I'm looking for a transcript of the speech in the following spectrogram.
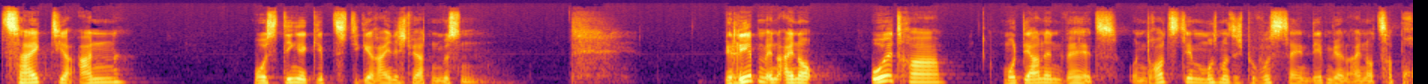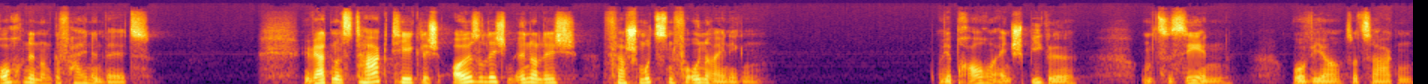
zeigt dir an, wo es Dinge gibt, die gereinigt werden müssen. Wir leben in einer ultra modernen Welt und trotzdem muss man sich bewusst sein, leben wir in einer zerbrochenen und gefallenen Welt. Wir werden uns tagtäglich äußerlich und innerlich verschmutzen, verunreinigen. Und wir brauchen einen Spiegel, um zu sehen, wo wir sozusagen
